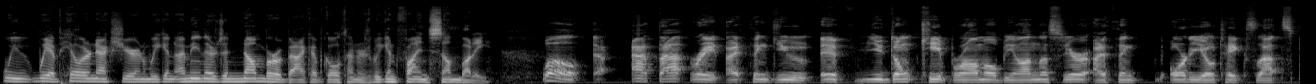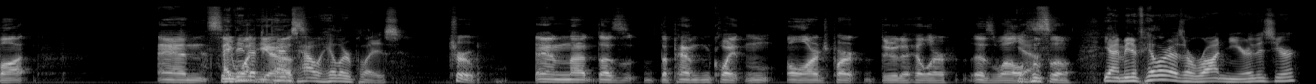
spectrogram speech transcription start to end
we we have Hiller next year, and we can. I mean, there's a number of backup goaltenders. We can find somebody. Well, at that rate, I think you if you don't keep Ramo beyond this year, I think Ortio takes that spot and see I think what that he depends has. how Hiller plays. True. And that does depend quite a large part due to Hiller as well. Yeah. So Yeah, I mean, if Hiller has a rotten year this year,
